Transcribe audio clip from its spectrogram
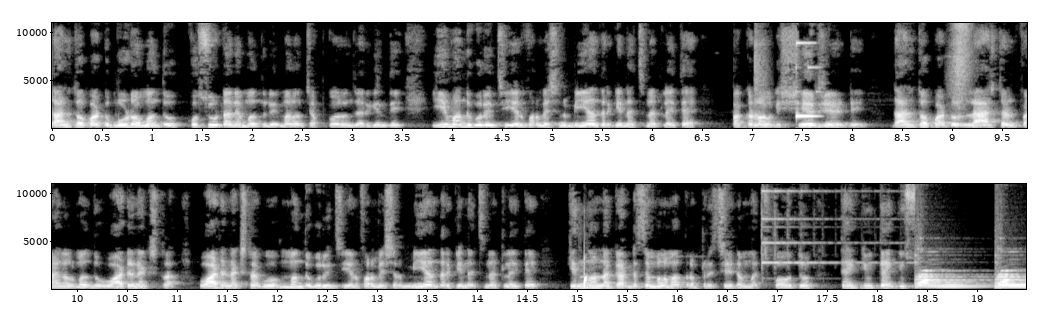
దానితో పాటు మూడో మందు కొసూట్ అనే మందుని మనం చెప్పుకోవడం జరిగింది. ఈ మందు గురించి ఇన్ఫర్మేషన్ మీ అందరికీ నచ్చినట్లయితే పక్కన వాళ్ళకి షేర్ చేయండి. దానితో పాటు లాస్ట్ అండ్ ఫైనల్ మందు వాటెన్ ఎక్స్ట్రా వాటెన్ ఎక్స్ట్రా మందు గురించి ఇన్ఫర్మేషన్ మీ అందరికీ నచ్చినట్లయితే కింద ఉన్న గంట సింబల్ మాత్రం ప్రెస్ చేయడం మర్చిపోవద్దు. Thank you thank you so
